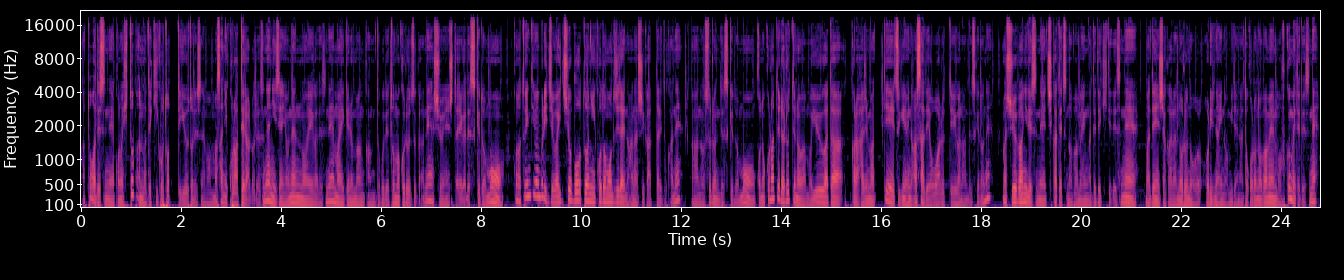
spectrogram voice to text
あとはですね、この一晩の出来事っていうとですね、もうまさにコラテラルですね。2004年の映画ですね。マイケル・マン監督でトム・クルーズがね、主演した映画ですけども、この21ブリッジは一応冒頭に子供時代の話があったりとかね、あの、するんですけども、このコラテラルっていうのはもう夕方から始まって、次の日の朝で終わるっていう映画なんですけどね。まあ終盤にですね、地下鉄の場面が出てきてですね、まあ電車から乗るの降りないのみたいなところの場面も含めてですね、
